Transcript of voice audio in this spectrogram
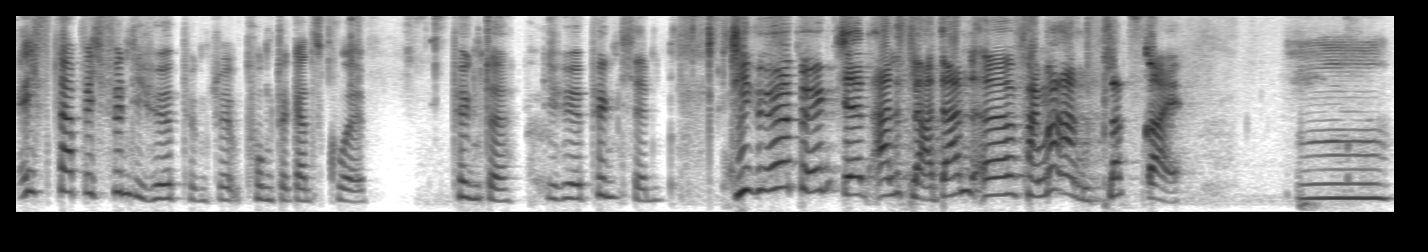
Ich glaube, ich finde die Höhepunkte Punkte ganz cool. Punkte, die Höhepünktchen. Die Höhepünktchen, alles klar. Dann äh, fang mal an. Platz 3. Mm.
